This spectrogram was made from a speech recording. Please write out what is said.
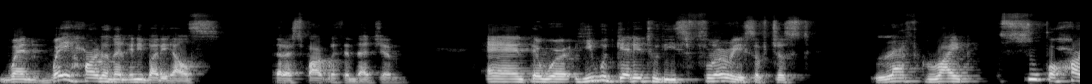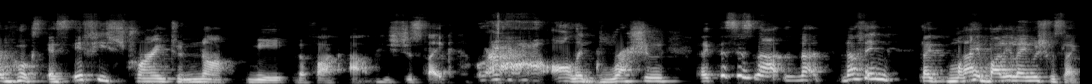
went way harder than anybody else that I sparred with in that gym. And there were, he would get into these flurries of just left, right, super hard hooks as if he's trying to knock me the fuck out. He's just like all aggression. Like this is not not nothing. Like my body language was like,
